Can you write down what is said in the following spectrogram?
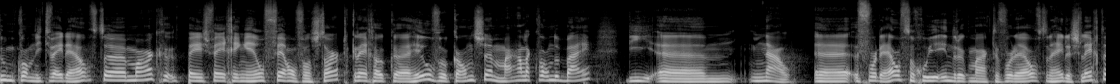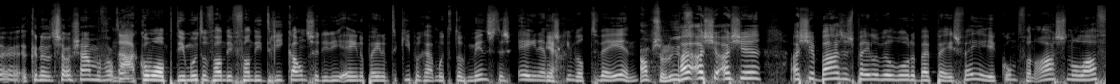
toen kwam die tweede helft, eh, Mark. PSV ging heel fel van start. Kreeg ook eh, heel veel kansen. Malen kwam erbij. Die, ehm, nou, eh, voor de helft een goede indruk maakte. Voor de helft een hele slechte. Kunnen we het zo samenvatten? Nou, kom op. Die moeten van die, van die drie kansen die die één op één op de keeper gaat, moeten toch minstens één en Ja. misschien wel twee in. Absoluut. Als je, als, je, als je basisspeler wil worden bij PSV en je komt van Arsenal af.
